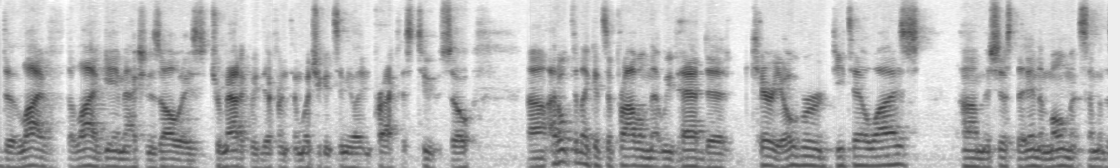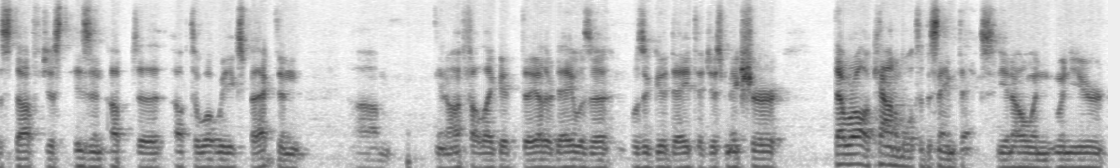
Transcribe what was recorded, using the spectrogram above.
the live the live game action is always dramatically different than what you can simulate in practice too. So uh, I don't feel like it's a problem that we've had to carry over detail wise. Um, it's just that in the moment, some of the stuff just isn't up to up to what we expect, and um, you know, I felt like it the other day was a was a good day to just make sure that we're all accountable to the same things. You know, when when you're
